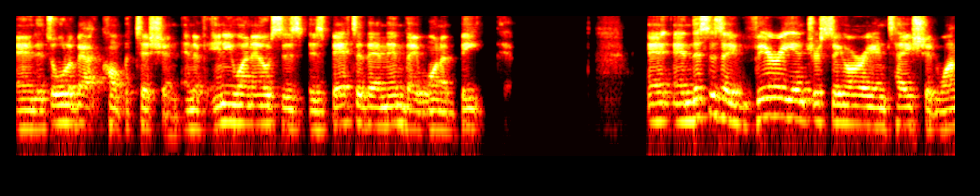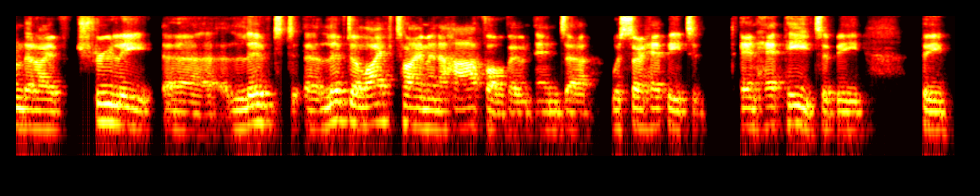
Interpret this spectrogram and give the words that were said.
and it's all about competition. And if anyone else is, is better than them, they want to beat them. And, and this is a very interesting orientation, one that I've truly uh, lived uh, lived a lifetime and a half of, and, and uh, was so happy to and happy to be be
